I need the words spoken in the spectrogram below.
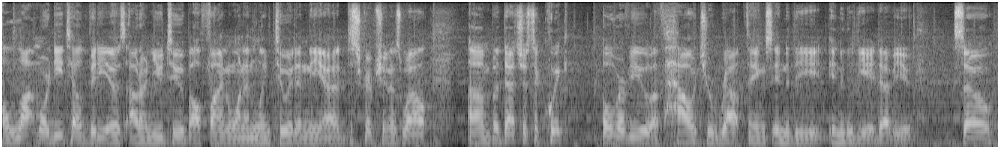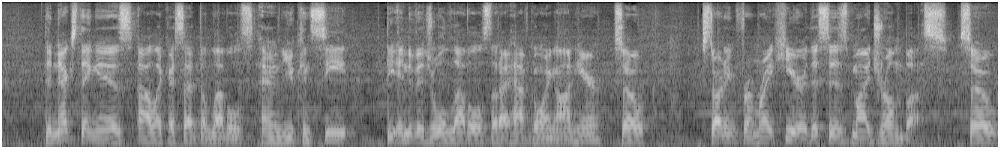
a lot more detailed videos out on YouTube. I'll find one and link to it in the uh, description as well. Um, but that's just a quick overview of how to route things into the into the DAW. So the next thing is, uh, like I said, the levels, and you can see the individual levels that I have going on here. So starting from right here, this is my drum bus. So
